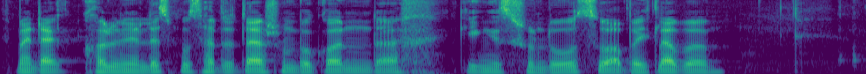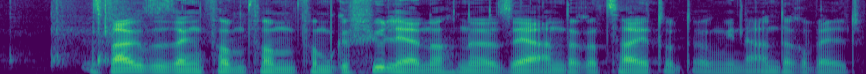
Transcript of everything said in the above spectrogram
Ich meine, der Kolonialismus hatte da schon begonnen, da ging es schon los so, aber ich glaube, es war sozusagen vom, vom, vom Gefühl her noch eine sehr andere Zeit und irgendwie eine andere Welt.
